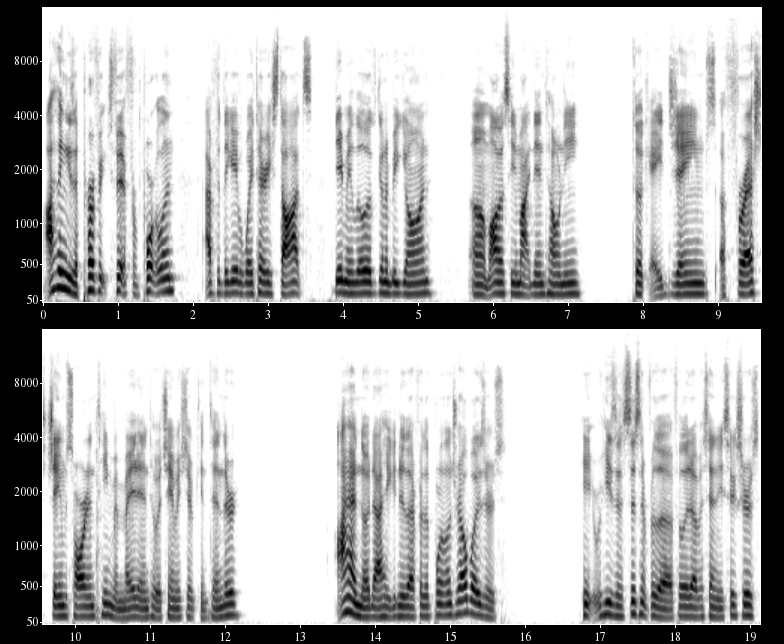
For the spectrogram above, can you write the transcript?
I think he's a perfect fit for Portland after they gave away Terry Stotts. Damian Lillard's going to be gone. Um, obviously, Mike D'Antoni took a James, a fresh James Harden team and made it into a championship contender. I have no doubt he can do that for the Portland Trailblazers. He he's an assistant for the Philadelphia 76ers.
